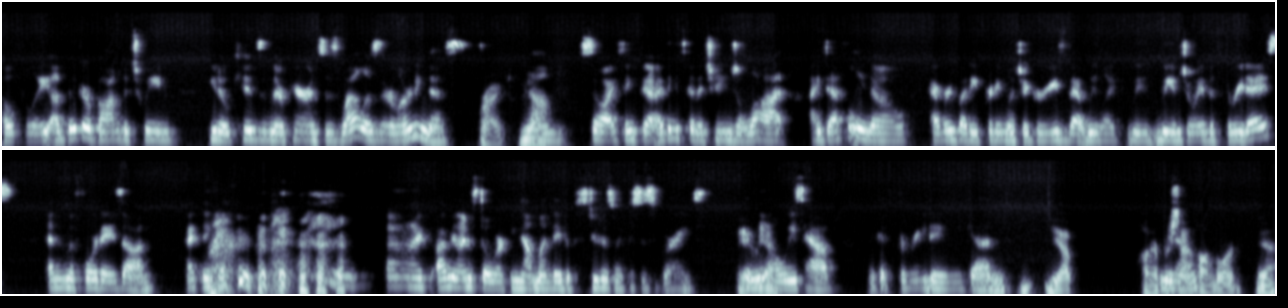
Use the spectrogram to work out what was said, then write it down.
hopefully a bigger bond between you know kids and their parents as well as they're learning this. Right. Yeah. Um, so I think that I think it's going to change a lot. I definitely know everybody pretty much agrees that we like we we enjoy the three days and the four days on. I think. uh, I, I mean, I'm still working out Monday, but the students are like, "This is great," Yeah. and we Yeah. always have like a three day weekend. Yep. Hundred percent You know? on board. Yeah.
